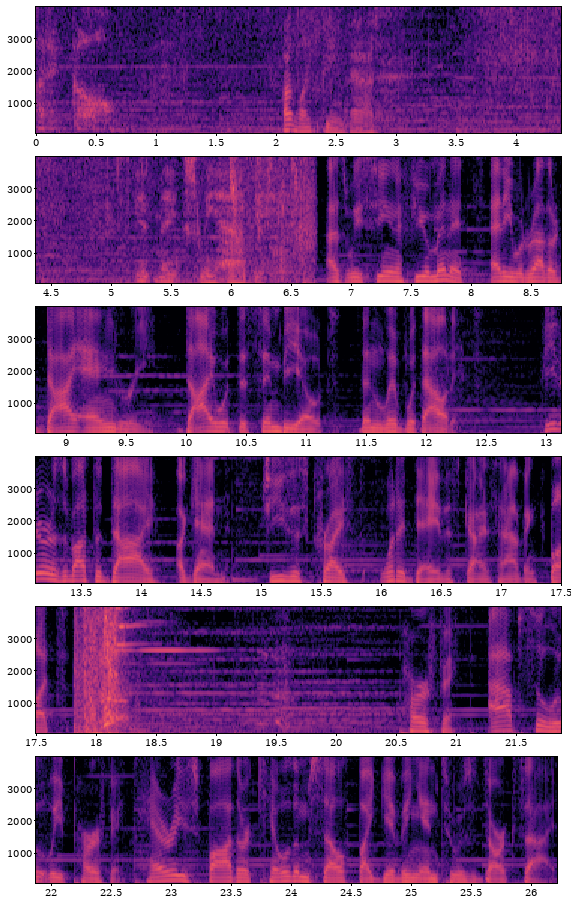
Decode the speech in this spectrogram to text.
Let it go. I like being bad. It makes me happy. As we see in a few minutes, Eddie would rather die angry, die with the symbiote, than live without it. Peter is about to die again. Jesus Christ, what a day this guy's having. But perfect. Absolutely perfect. Harry's father killed himself by giving into his dark side,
